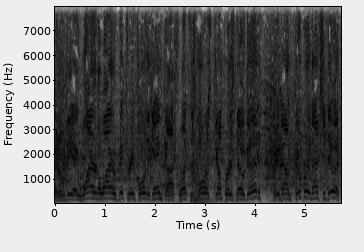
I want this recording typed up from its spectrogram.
It'll be a wire-to-wire victory for the Gamecocks. Alexis Morris jumper is no good. Rebound Cooper, and that should do it.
